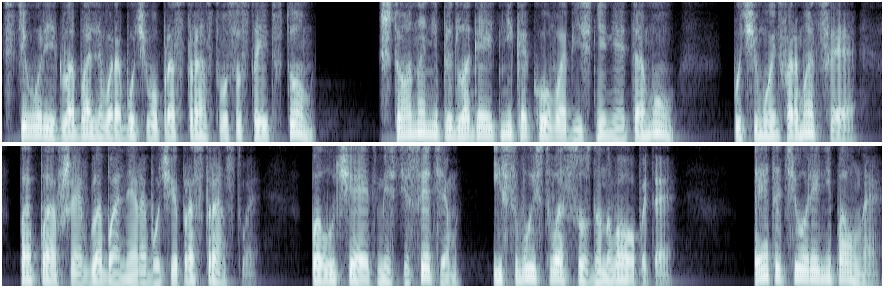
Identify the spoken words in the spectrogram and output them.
с теорией глобального рабочего пространства состоит в том, что она не предлагает никакого объяснения тому, почему информация – попавшая в глобальное рабочее пространство, получает вместе с этим и свойства осознанного опыта. Эта теория неполна,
